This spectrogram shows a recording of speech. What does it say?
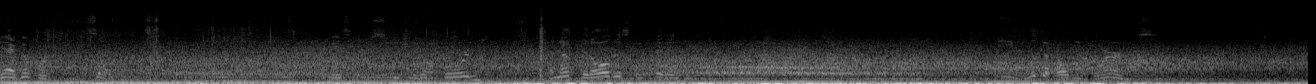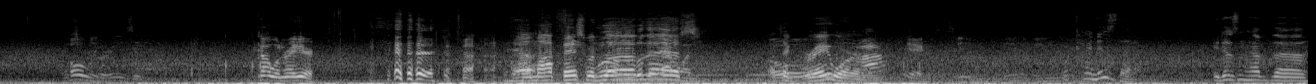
Yeah, go for it. So, basically just scooch it all forward enough that all this can fit in here. Man, look at all these worms. That's Holy. crazy. Got one right here. All my fish would Whoa, love look at that this. one. That's a oh, gray worm. What kind is that? It doesn't have the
